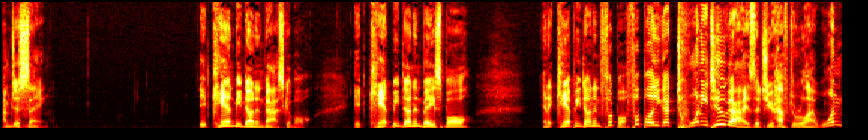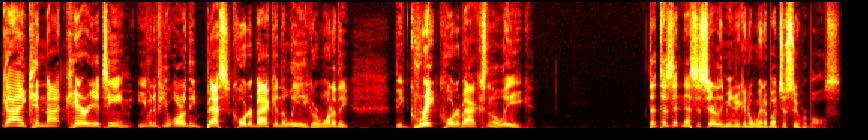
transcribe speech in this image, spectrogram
I'm just saying. It can be done in basketball. It can't be done in baseball. And it can't be done in football. Football, you got 22 guys that you have to rely on. One guy cannot carry a team, even if you are the best quarterback in the league or one of the, the great quarterbacks in the league. That doesn't necessarily mean you're going to win a bunch of Super Bowls.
